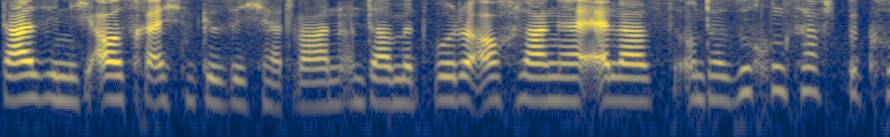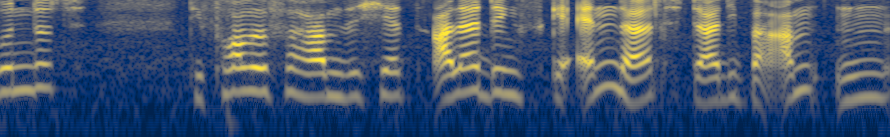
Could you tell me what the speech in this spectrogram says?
da sie nicht ausreichend gesichert waren. Und damit wurde auch lange Ellas Untersuchungshaft begründet. Die Vorwürfe haben sich jetzt allerdings geändert, da die Beamten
